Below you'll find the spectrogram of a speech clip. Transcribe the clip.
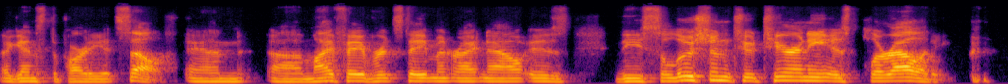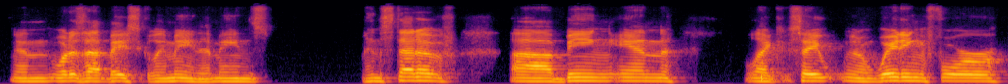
against the party itself. And uh, my favorite statement right now is the solution to tyranny is plurality. And what does that basically mean? It means instead of uh, being in like say you know waiting for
